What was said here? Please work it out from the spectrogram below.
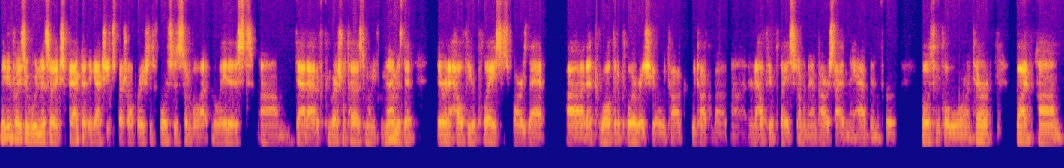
maybe a place we wouldn't necessarily expect. I think actually Special Operations Forces, some of the, the latest um, data out of congressional testimony from them is that they're in a healthier place as far as that uh, that dwell to deploy ratio we talk we talk about. Uh, they're in a healthier place on the manpower side than they have been for most of the global war on terror. But um,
